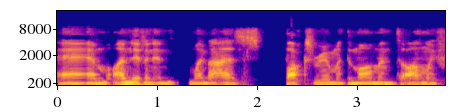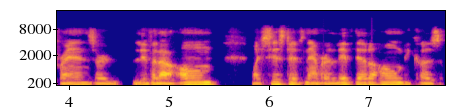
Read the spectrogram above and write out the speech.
Um, I'm living in my ma's box room at the moment. All my friends are living at home. My sister's never lived out of home because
